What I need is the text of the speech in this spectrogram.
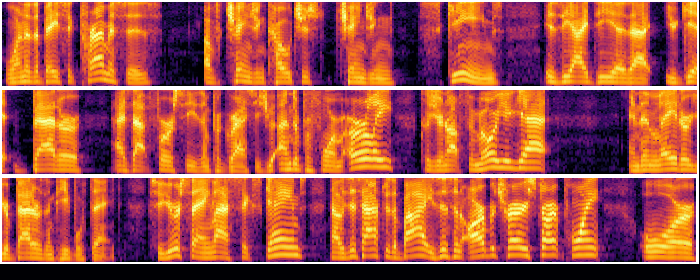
one of the basic premises of changing coaches, changing schemes, is the idea that you get better as that first season progresses. You underperform early because you're not familiar yet, and then later you're better than people think. So you're saying last six games. Now, is this after the bye? Is this an arbitrary start point, or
